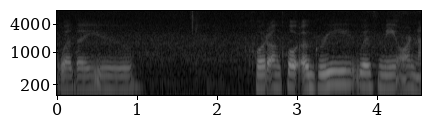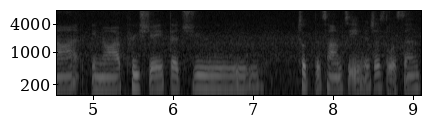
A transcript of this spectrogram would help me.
whether you quote unquote agree with me or not. You know, I appreciate that you took the time to even just listen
